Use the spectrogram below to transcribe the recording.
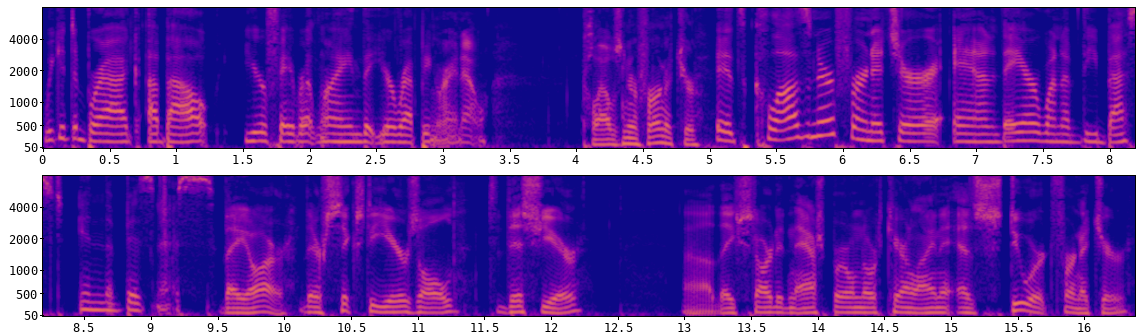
we get to brag about your favorite line that you're repping right now. Klaussner Furniture. It's Klaussner Furniture, and they are one of the best in the business. They are. They're 60 years old this year. Uh, they started in Asheboro, North Carolina as Stewart Furniture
